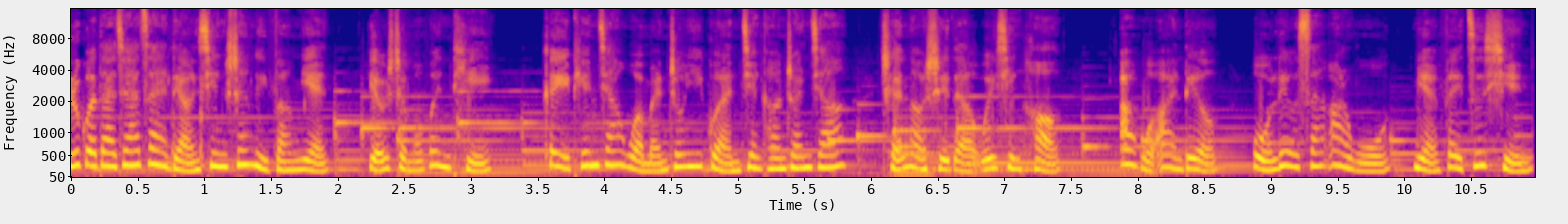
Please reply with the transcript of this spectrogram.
如果大家在两性生理方面有什么问题，可以添加我们中医馆健康专家陈老师的微信号：二五二六五六三二五，免费咨询。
